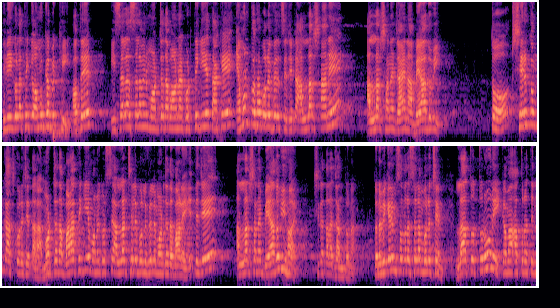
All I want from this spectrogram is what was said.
তিনি এগুলা থেকে অমুখাপেক্ষী, অতএব ঈসা মর্যাদা বর্ণনা করতে গিয়ে তাকে এমন কথা বলে ফেলছে যেটা আল্লাহর শানে আল্লাহর শানে যায় না, বেয়াদবি। তো সেরকম কাজ করেছে তারা। মর্যাদা বাড়াতে গিয়ে মনে করছে আল্লাহর ছেলে বলে ফেলে মর্যাদা বাড়ে। এতে যে আল্লাহর সামনে বেয়াদবি হয়, সেটা তারা জানতো না। তো নবী করিম সাল্লাম বলেছেন, লা তুতরুনি কামা আতরাতিন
